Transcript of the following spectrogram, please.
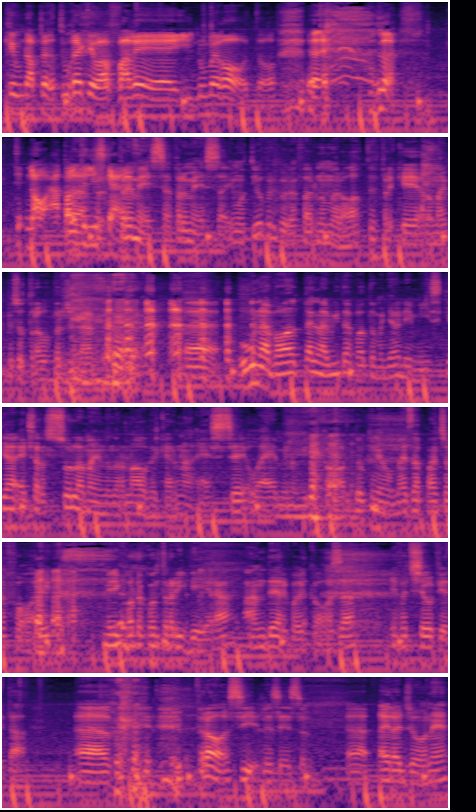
che un'apertura che va a fare il numero 8. Eh, allora, No, a parte allora, gli scherzi. Premessa, premessa. Il motivo per cui volevo fare il numero 8 è perché ormai peso troppo per giocare eh, Una volta nella vita ho fatto Magliano di mischia e c'era solo la maglia numero 9 che era una S o M, non mi ricordo, quindi avevo mezza pancia fuori. mi ricordo contro Riviera, under qualcosa e facevo pietà. Uh, però sì, nel senso, uh, hai ragione.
